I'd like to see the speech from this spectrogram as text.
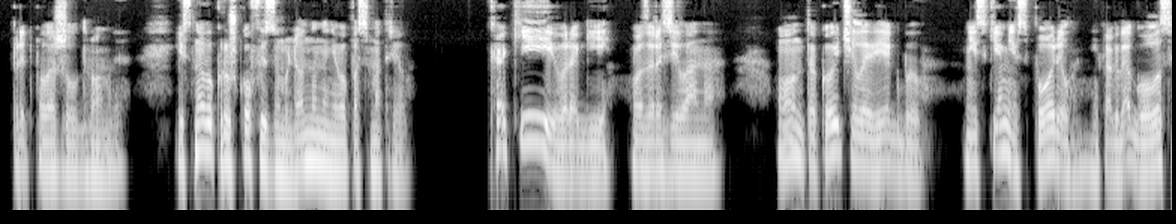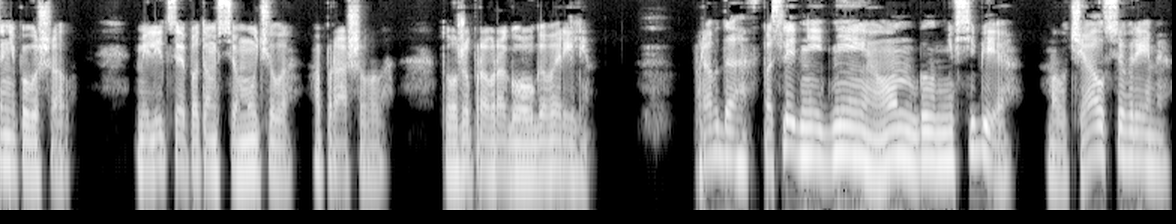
— предположил Дронго. И снова Кружков изумленно на него посмотрел. «Какие враги?» — возразила она. «Он такой человек был, ни с кем не спорил, никогда голоса не повышал. Милиция потом все мучила, опрашивала. Тоже про врагов говорили. Правда, в последние дни он был не в себе, молчал все время.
